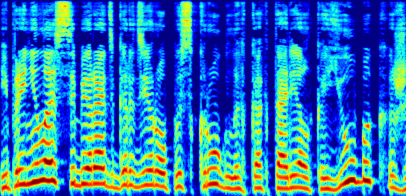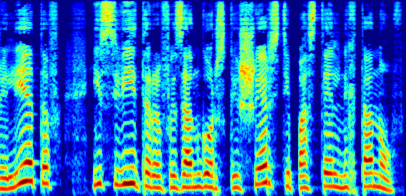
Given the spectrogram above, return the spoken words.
и принялась собирать гардероб из круглых, как тарелка, юбок, жилетов и свитеров из ангорской шерсти пастельных тонов,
